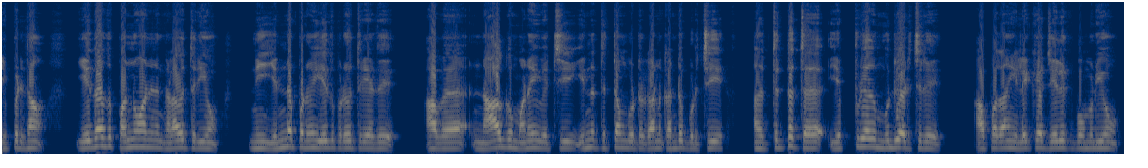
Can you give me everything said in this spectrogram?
இப்படிதான். ஏதாவது பண்ணுவான்னு எனக்கு நல்லாவே தெரியும். நீ என்ன பண்ணுவ ஏது பண்ணுவ தெரியாது. அவ நாகு மனைவி வச்சு என்ன திட்டம் போட்டிருக்கான்னு கண்டுபிடிச்சி அந்த திட்டத்தை எப்படியாவது முடிவடிச்சிரு அப்போதான் இலக்கியா ஜெயிலுக்கு போக முடியும்.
